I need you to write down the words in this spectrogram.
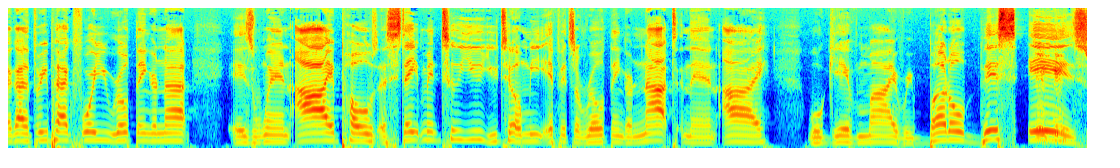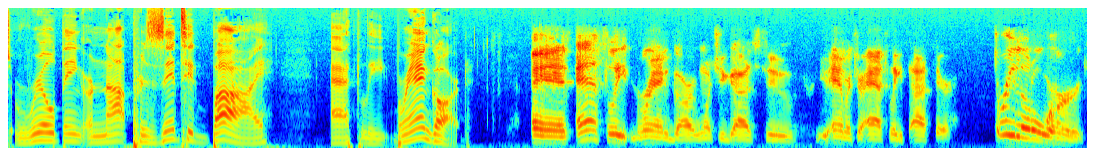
i got a three pack for you real thing or not is when i pose a statement to you you tell me if it's a real thing or not and then i will give my rebuttal. This mm-hmm. is mm-hmm. Real Thing or Not presented by Athlete Brand Guard. And Athlete Brand Guard wants you guys to, you amateur athletes out there, three little words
